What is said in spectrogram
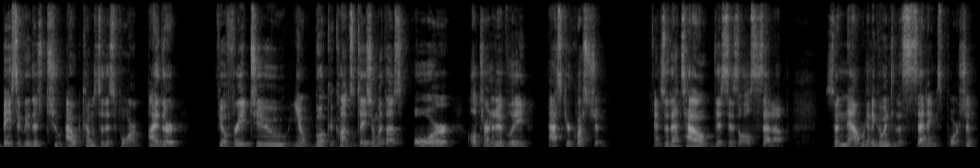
basically, there's two outcomes to this form. Either feel free to you know book a consultation with us, or alternatively, ask your question. And so that's how this is all set up. So now we're going to go into the settings portion.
